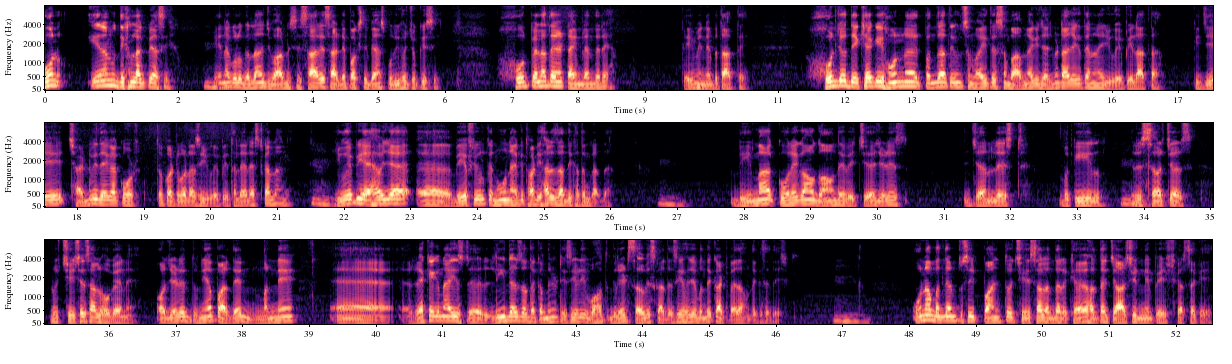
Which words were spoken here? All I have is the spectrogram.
ਹੁਣ ਇਹਨਾਂ ਨੂੰ ਦਿਖਣ ਲੱਗ ਪਿਆ ਸੀ। ਇਹਨਾਂ ਕੋਲ ਗੱਲਾਂ ਦਾ ਜਵਾਬ ਨਹੀਂ ਸੀ। ਸਾਰੇ ਸਾਡੇ ਪੱਖ ਦੀ ਬਹਿਸ ਪੂਰੀ ਹੋ ਚੁੱਕੀ ਸੀ। ਹੁਣ ਪਹਿਲਾਂ ਤਾਂ ਇਹਨੇ ਟਾਈਮ ਲੈਂਦੇ ਰਹੇ। ਕਈ ਮਹੀਨੇ ਬਤਾਤੇ। ਹੁਣ ਜੋ ਦੇਖਿਆ ਕਿ ਹੁਣ 15 ਤਰੀਕ ਨੂੰ ਸੁਣਵਾਈ ਤੇ ਸੰਭਾਵਨਾ ਹੈ ਕਿ ਜਜਮੈਂਟ ਆ ਜਾਏਗੀ ਤਾਂ ਇਹਨਾਂ ਨੇ ਯੂਏਪੀ ਲਾਤਾ। ਕਿ ਜੇ ਛੱਡ ਵੀ ਦੇਗਾ ਕੋਰਟ ਤਾਂ ਘੱਟੋ ਘੱਟ ਅਸੀਂ ਯੂਏਪੀ ਥੱਲੇ ਅਰੈਸਟ ਕਰ ਲਾਂਗੇ। ਯੂਏਪੀ ਇਹੋ ਜਿਹਾ ਅਹ, ਬੇਫਜ਼ੂਲ ਕਾਨੂੰਨ ਹੈ ਕਿ ਤੁਹਾਡੀ ਹਰ ਆਜ਼ਾਦੀ ਖਤਮ ਕਰਦਾ ਹੈ। ਭੀਮਾ ਕੋਰੇਗਾਂਵ ਗਾਉਂ ਦੇ ਵਿੱਚ ਜਿਹੜੇ ਜਰਨਲਿਸਟ ਵਕੀਲ ਰਿਸਰਚਰਸ ਨੂੰ 6-6 ਸਾਲ ਹੋ ਗਏ ਨੇ ਔਰ ਜਿਹੜੇ ਦੁਨੀਆ ਭਰ ਦੇ ਮੰਨੇ recognised leaders of the community ਸੀ ਜਿਹੜੀ ਬਹੁਤ ਗ੍ਰੇਟ ਸਰਵਿਸ ਕਰਦੇ ਸੀ ਇਹੋ ਜਿਹੇ ਬੰਦੇ ਘੱਟ ਪੈਦਾ ਹੁੰਦੇ ਕਿਸੇ ਦੇਸ਼ 'ਚ ਉਹਨਾਂ ਬੰਦਿਆਂ ਨੂੰ ਤੁਸੀਂ 5 ਤੋਂ 6 ਸਾਲ ਅੰਦਰ ਰੱਖਿਆ ਹੋਇਆ ਹਾਲੇ ਤੱਕ ਚਾਰਜ ਸ਼ੀਟ ਨਹੀਂ ਪੇਸ਼ ਕਰ ਸਕੇ।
